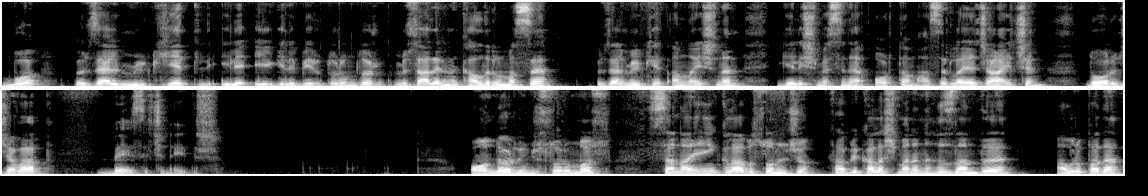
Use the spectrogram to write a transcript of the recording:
bu özel mülkiyet ile ilgili bir durumdur. Müsaadenin kaldırılması özel mülkiyet anlayışının gelişmesine ortam hazırlayacağı için doğru cevap B seçeneğidir. 14. sorumuz sanayi inkılabı sonucu fabrikalaşmanın hızlandığı Avrupa'da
